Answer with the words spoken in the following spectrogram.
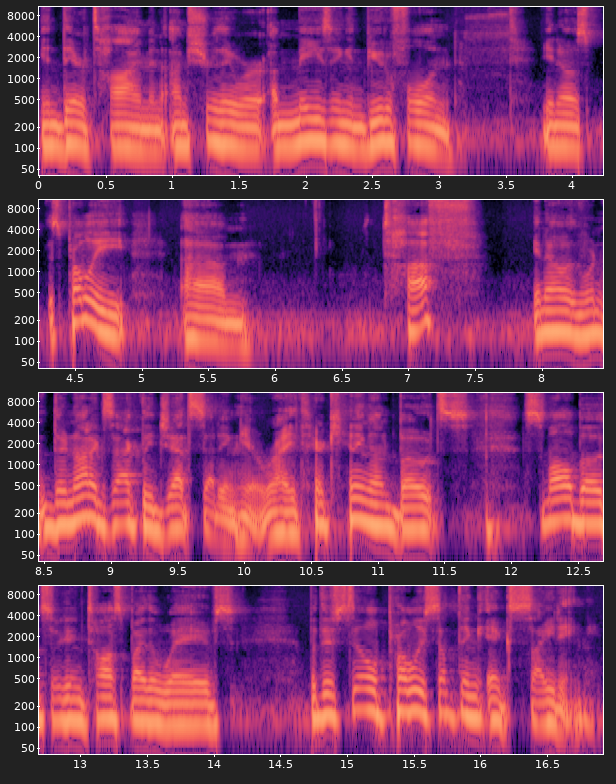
in their time. And I'm sure they were amazing and beautiful. And you know, it's, it's probably um, tough you know, they're not exactly jet setting here, right? They're getting on boats, small boats are getting tossed by the waves, but there's still probably something exciting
